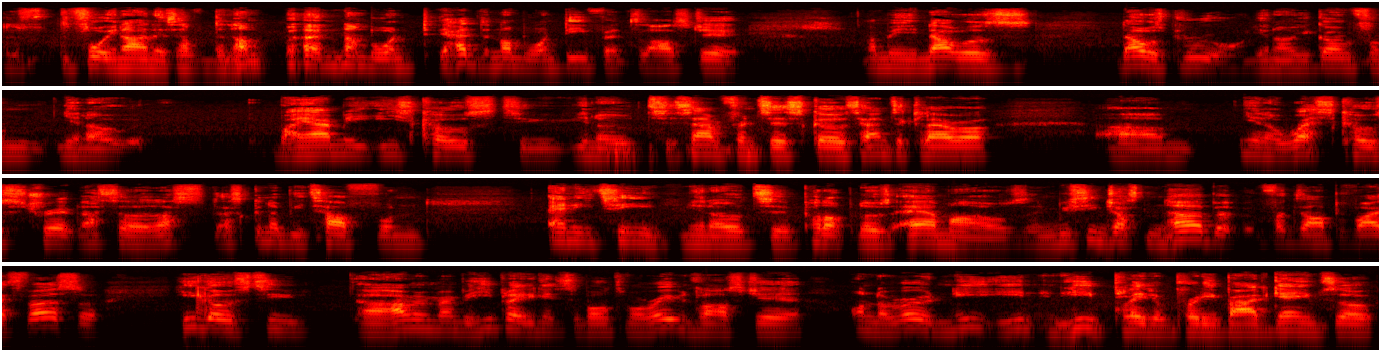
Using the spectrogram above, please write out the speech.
the the 49ers have the num- number one had the number one defense last year. I mean, that was that was brutal. You know, you're going from you know Miami East Coast to you know to San Francisco, Santa Clara, um, you know West Coast trip. That's a that's that's going to be tough on any team. You know to put up those air miles. And we've seen Justin Herbert, for example, vice versa. He goes to uh, I remember he played against the Baltimore Ravens last year on the road, and he, he and he played a pretty bad game. So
